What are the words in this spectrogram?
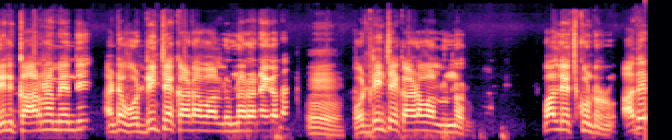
దీనికి కారణం ఏంది? అంటే వడ్డించే కాడ వాళ్ళు ఉన్నారనే కదా. వడ్డించే కాడ వాళ్ళు ఉన్నారు. వాళ్ళు తెచ్చుకుంటారు అదే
